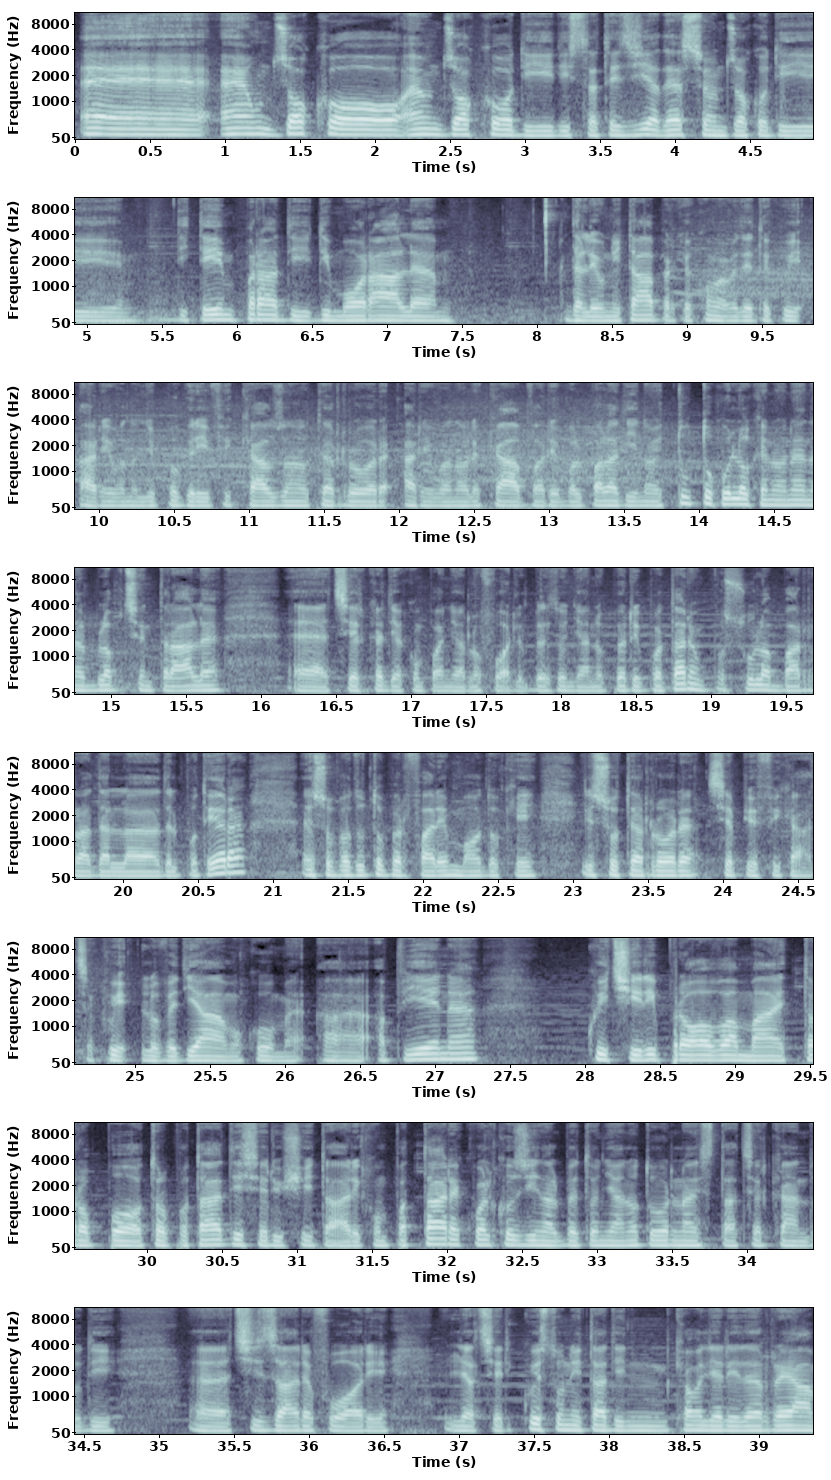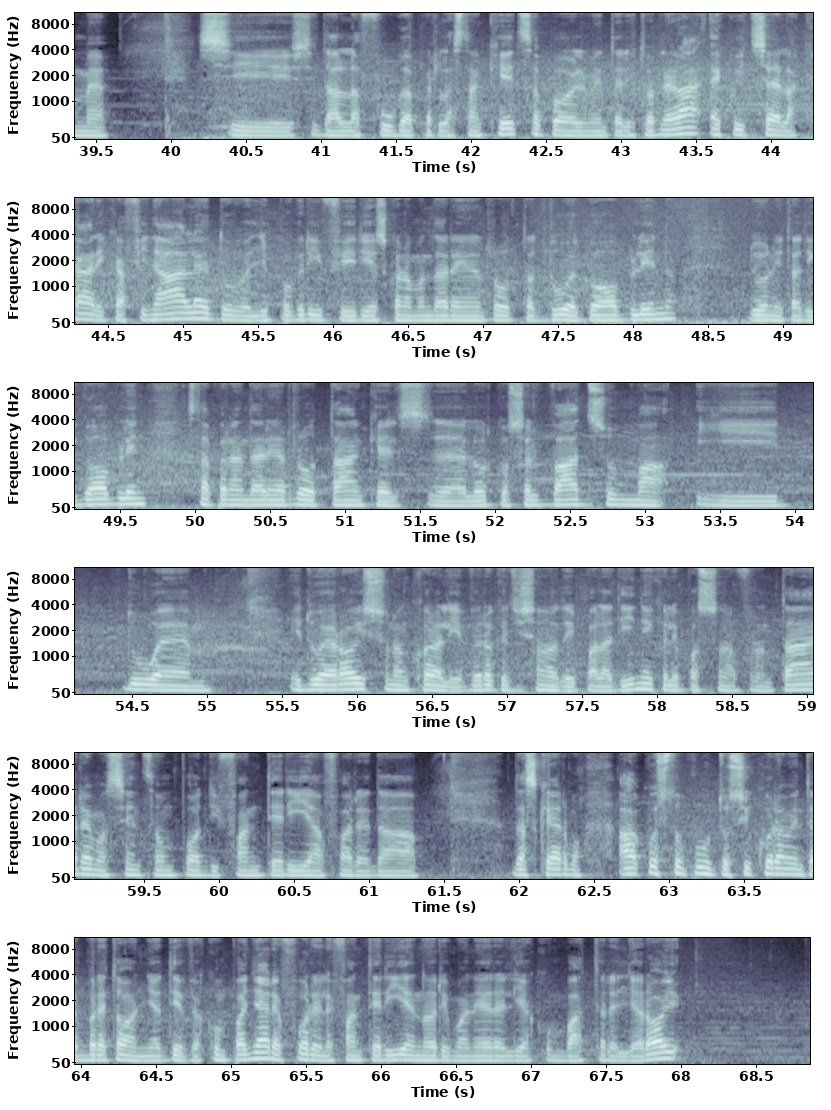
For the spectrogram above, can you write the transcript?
è, è, un gioco, è un gioco di, di, strategia, adesso è un gioco di, di tempra, di, di, morale delle unità, perché come vedete qui arrivano gli ippogrifi, causano terrore, arrivano le cav, arriva il paladino e tutto quello che non è nel blob centrale eh, cerca di accompagnarlo fuori, il bretoniano, per riportare un po' sulla barra del, del potere e soprattutto per fare in modo che il suo terrore sia più efficace. Qui lo vediamo come eh, avviene Qui ci riprova ma è troppo, troppo tardi, si è riuscita a ricompattare qualcosina, il betoniano torna e sta cercando di eh, cisare fuori gli arcieri. Questa unità di cavalieri del reame si, si dà alla fuga per la stanchezza, probabilmente ritornerà. E qui c'è la carica finale dove gli ippogrifi riescono a mandare in rotta due goblin due unità di goblin. Sta per andare in rotta anche l'orco selvaggio ma i due i due eroi sono ancora lì. È vero che ci sono dei paladini che li possono affrontare, ma senza un po' di fanteria a fare da, da schermo. A questo punto sicuramente Bretogna deve accompagnare fuori le fanterie e non rimanere lì a combattere gli eroi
